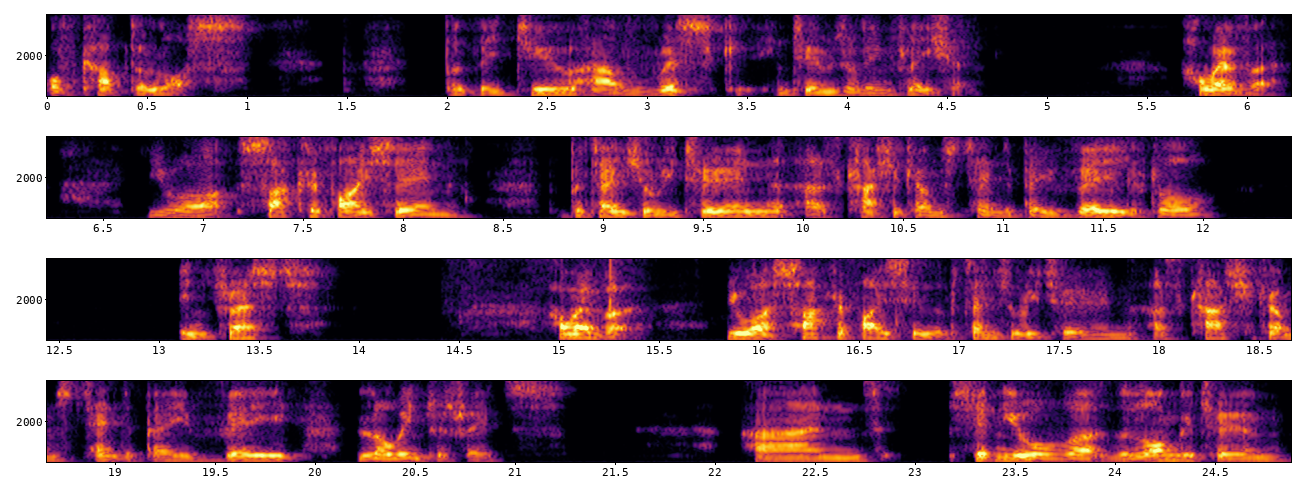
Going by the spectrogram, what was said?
of capital loss, but they do have risk in terms of inflation. However, you are sacrificing the potential return as cash accounts tend to pay very little interest. However, you are sacrificing the potential return as cash accounts tend to pay very low interest rates. And certainly over the longer term,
